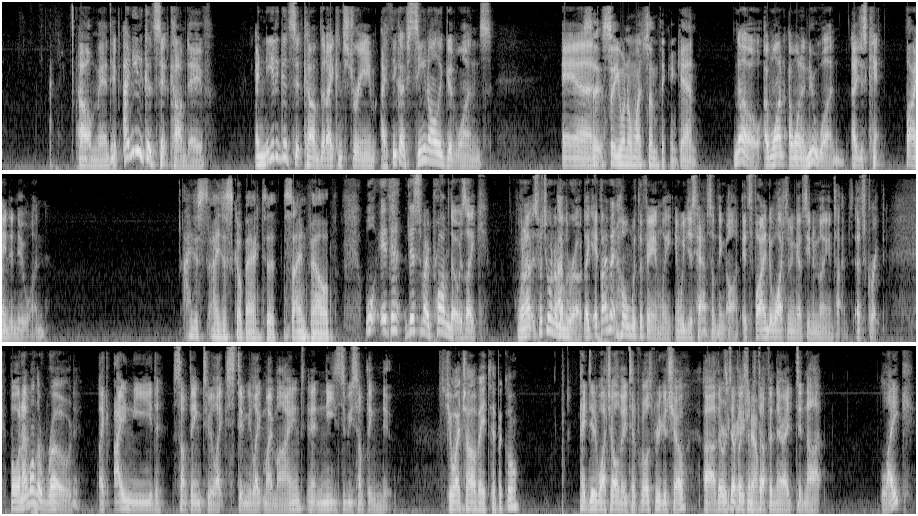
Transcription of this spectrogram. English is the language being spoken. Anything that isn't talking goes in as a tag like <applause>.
oh man, Dave, I need a good sitcom, Dave. I need a good sitcom that I can stream. I think I've seen all the good ones, and So, so you want to watch something again? no, I want I want a new one. I just can't find a new one. I just, I just go back to Seinfeld. Well, it, that, this is my problem though. Is like when I, especially when I'm on the road. Like if I'm at home with the family and we just have something on, it's fine to watch something I've seen a million times. That's great. But when I'm on the road, like I need something to like stimulate my mind, and it needs to be something new. Did you watch all of Atypical? I did watch all of Atypical. It was a pretty good show. Uh, there was definitely some show. stuff in there I did not like.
